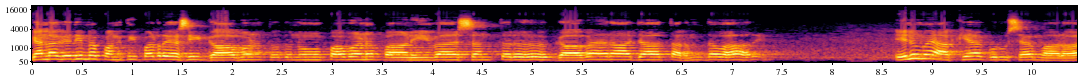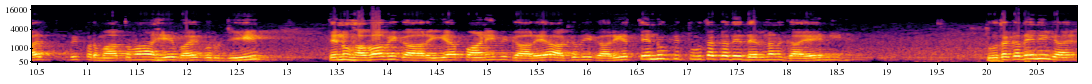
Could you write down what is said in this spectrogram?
ਕਹਿਣ ਲੱਗੇ ਜੀ, ਮੈਂ ਪੰਕਤੀ ਪੜ੍ਹ ਰਿਹਾ ਸੀ, ਗਾਵਣ ਤੁਧ ਨੂੰ ਪਵਨ ਪਾਣੀ ਵੈ ਸੰਤਰ, ਗਾਵੈ ਰਾਜਾ ਧਰਮ ਦਵਾਰੇ। ਇਹਨੂੰ ਮੈਂ ਆਖਿਆ, ਗੁਰੂ ਸਾਹਿਬ ਮਹਾਰਾਜ, ਵੀ ਪ੍ਰਮਾਤਮਾ, ਹੈ ਵਾਹਿਗੁਰੂ ਜੀ, ਤੈਨੂੰ ਹਵਾ ਵੀ ਗਾ ਰਹੀ ਆ, ਪਾਣੀ ਵੀ ਗਾ ਰਿਹਾ, ਅੱਗ ਵੀ ਗਾ ਰਹੀ ਹੈ ਤੈਨੂੰ ਕਿ ਤੂੰ ਤਾਂ ਕਦੇ ਦਿਲ ਨਾਲ ਗਾਇਆ ਹੀ ਨਹੀਂ ਹੈ? ਤੂੰ ਤਾਂ ਕਦੇ ਨਹੀਂ ਗਾਇਆ?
